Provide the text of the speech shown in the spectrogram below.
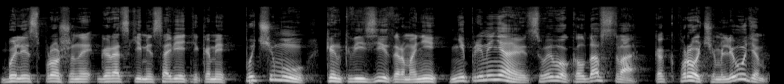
были спрошены городскими советниками, почему к инквизиторам они не применяют своего колдовства, как к прочим людям,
